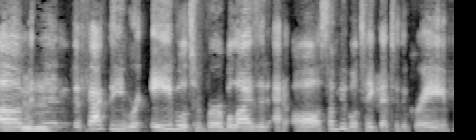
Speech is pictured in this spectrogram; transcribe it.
um, mm-hmm. And the fact that you were able to verbalize it at all, some people take that to the grave.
